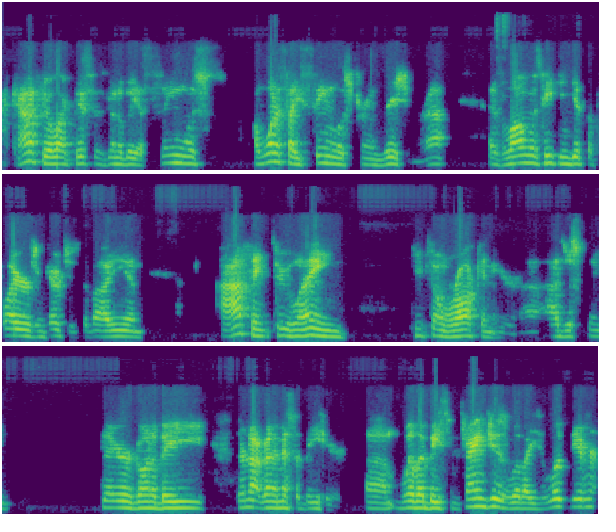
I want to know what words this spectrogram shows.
I kind of feel like this is going to be a seamless. I want to say seamless transition, right? as long as he can get the players and coaches to buy in, I think Tulane keeps on rocking here. I, just think they're going to be, they're not going to miss a beat here. Um, will there be some changes? Will they look different?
